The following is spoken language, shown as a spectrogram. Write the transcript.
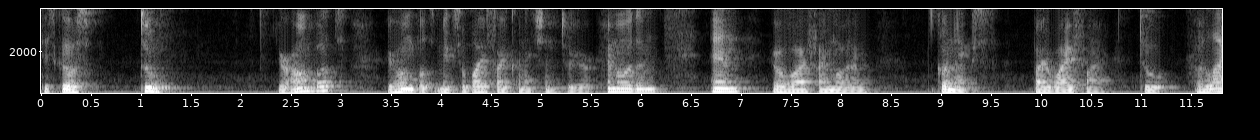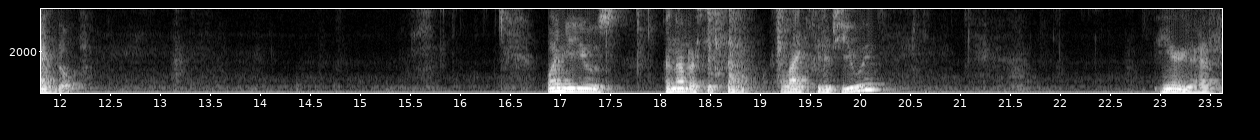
this goes to your HomePod. Your HomePod makes a Wi-Fi connection to your modem and your Wi-Fi modem connects by Wi-Fi to a light bulb. When you use another system like Philips Hue, here you have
